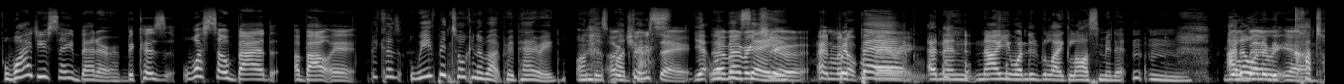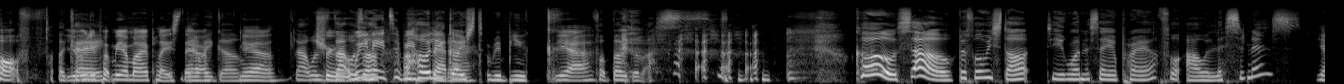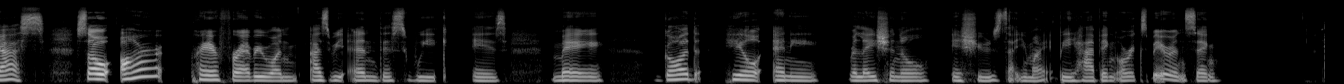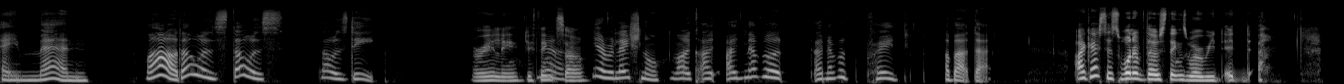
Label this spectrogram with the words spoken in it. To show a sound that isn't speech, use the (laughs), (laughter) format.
Why do you say better? Because what's so bad about it? because we've been talking about preparing on this (laughs) Oh, podcast. true say. Yeah, They're we've been very saying true. And we're not prepare, preparing. and then (laughs) now you want to be like last minute. Mm-mm. I don't want to be yeah. cut off. Okay, You really put me in my place there. There we go. Yeah. that was true. that was We a, need to be Holy better. Ghost rebuke. Yeah. for both of us. (laughs) cool. So, before we start, do you want to say a prayer for our listeners? Yes. So our prayer for everyone as we end this week is may God heal any relational issues that you might be having or experiencing. Amen. Wow, that was that was that was deep. Really? Do you think yeah. so? Yeah, relational. Like I I never I never prayed about that. I guess it's one of those things where we it,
